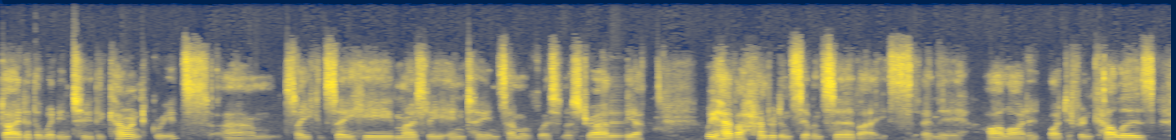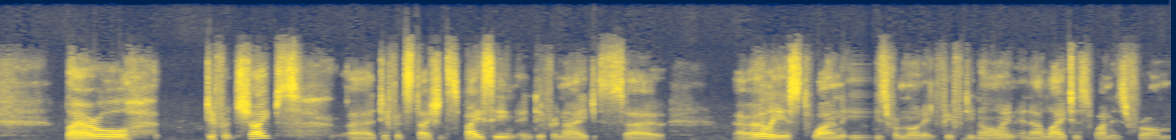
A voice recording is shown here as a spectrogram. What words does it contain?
data that went into the current grids. Um, so you can see here, mostly NT and some of Western Australia, we have 107 surveys and they're highlighted by different colours. They are all different shapes, uh, different station spacing and different ages. So our earliest one is from 1959 and our latest one is from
